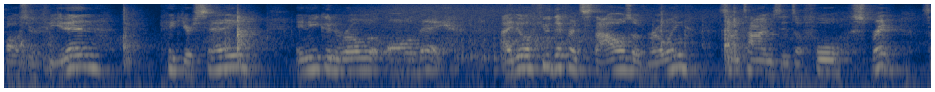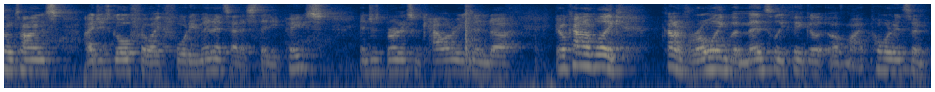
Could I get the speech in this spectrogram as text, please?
Toss your feet in, pick your setting, and you can row all day. I do a few different styles of rowing. Sometimes it's a full sprint. Sometimes I just go for like 40 minutes at a steady pace and just burning some calories and, uh, you know, kind of like, kind of rowing, but mentally think of, of my opponents and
